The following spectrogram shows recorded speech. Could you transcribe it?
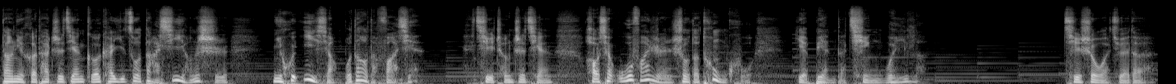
当你和他之间隔开一座大西洋时，你会意想不到的发现，启程之前好像无法忍受的痛苦也变得轻微了。”其实我觉得，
